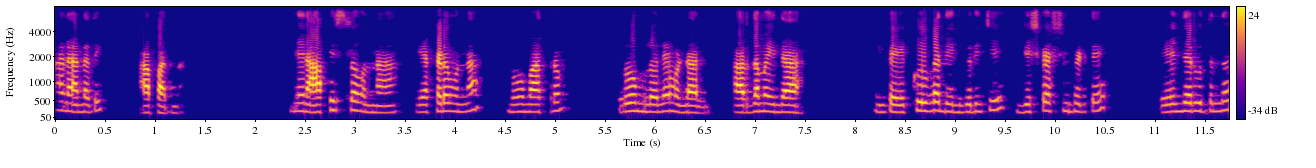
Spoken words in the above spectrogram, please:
అని అన్నది ఆ నేను ఆఫీస్లో ఉన్నా ఎక్కడ ఉన్నా నువ్వు మాత్రం రూమ్లోనే ఉండాలి. అర్థమైందా? ఇంకా ఎక్కువగా దీని గురించి డిస్కషన్ పెడితే ఏం జరుగుతుందో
